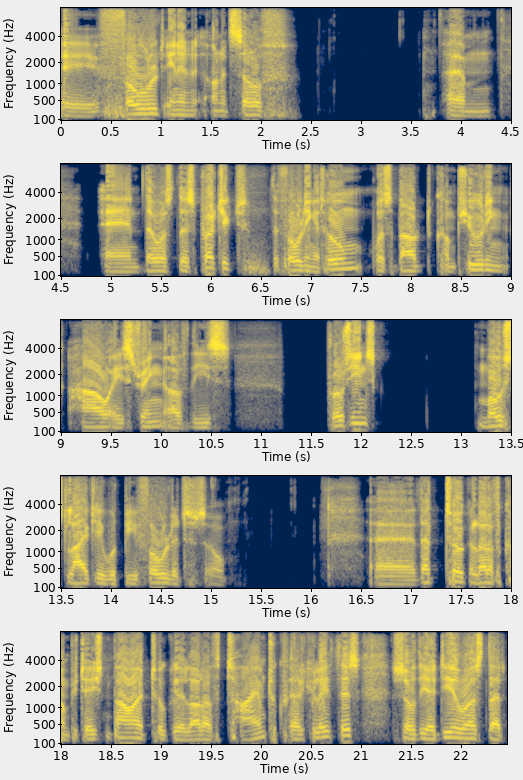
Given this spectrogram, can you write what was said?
a fold in it on itself. Um, and there was this project, the folding at home, was about computing how a string of these proteins most likely would be folded. So uh, that took a lot of computation power. It took a lot of time to calculate this. So the idea was that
